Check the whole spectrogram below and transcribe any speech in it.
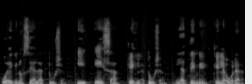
puede que no sea la tuya. Y esa, que es la tuya, la tenés que elaborar.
